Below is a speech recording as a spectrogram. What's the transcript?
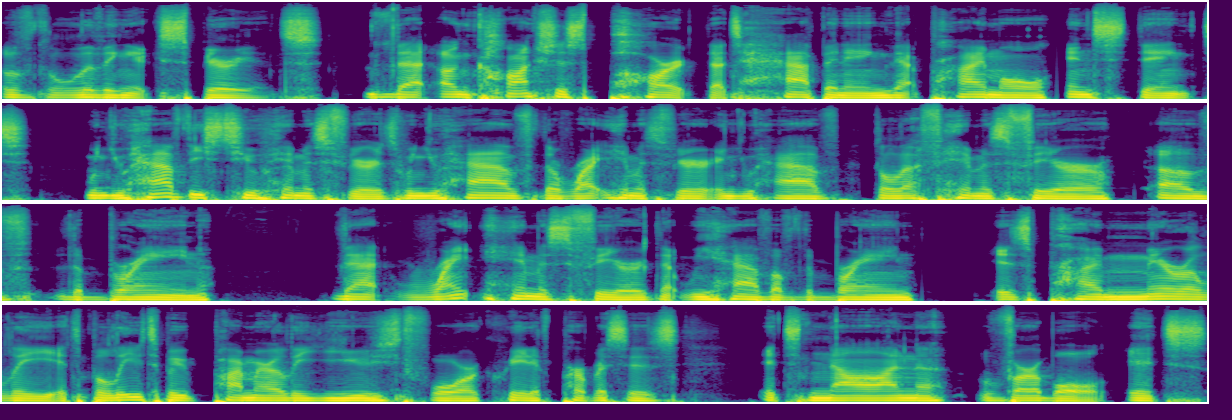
of the living experience. That unconscious part that's happening, that primal instinct, when you have these two hemispheres, when you have the right hemisphere and you have the left hemisphere of the brain, that right hemisphere that we have of the brain is primarily, it's believed to be primarily used for creative purposes. It's non verbal, it's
